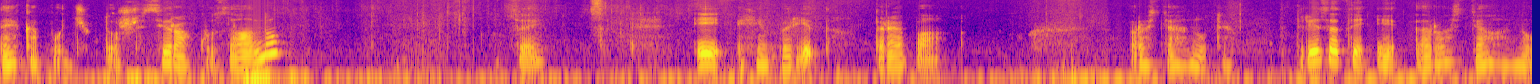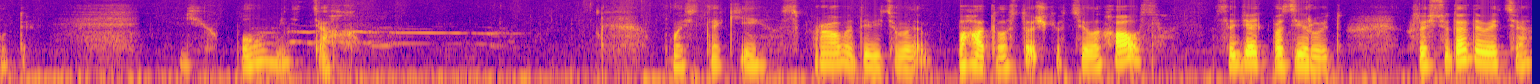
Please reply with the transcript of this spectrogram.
декапончик. Тож сіра кузану, цей, і гібрид треба розтягнути. Підрізати і розтягнути їх по місцях. Ось такі справи. Дивіться, у мене багато листочків, цілий хаос. Сидять, позірують. Хтось сюди дивиться.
